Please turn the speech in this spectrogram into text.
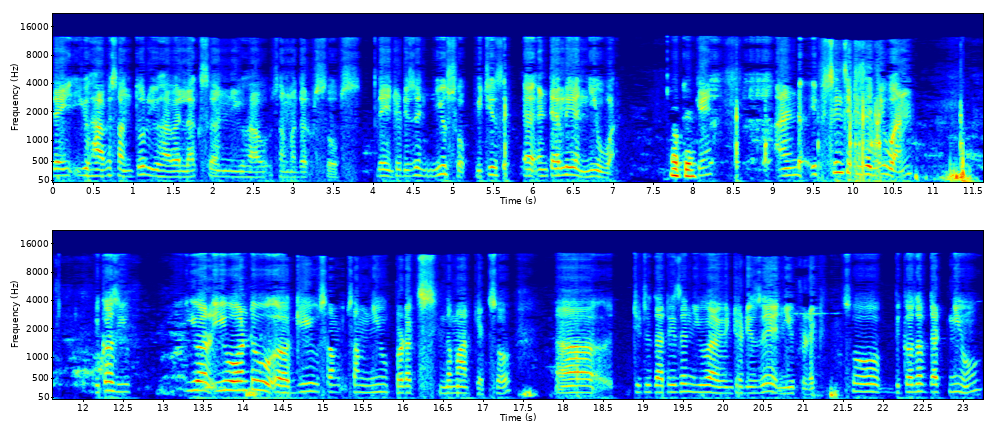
they, you have a Santoor, you have a Lux, and you have some other soaps. they introduce a new soap which is uh, entirely a new one Okay. okay and if since it is a new one because you you are you want to uh, give some some new products in the market so uh, due to that reason you have introduced a new product. So because of that new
